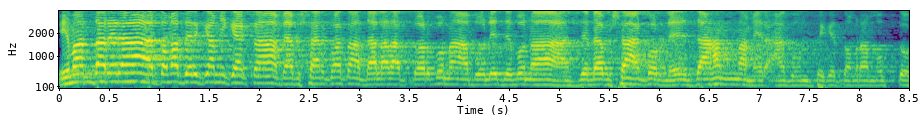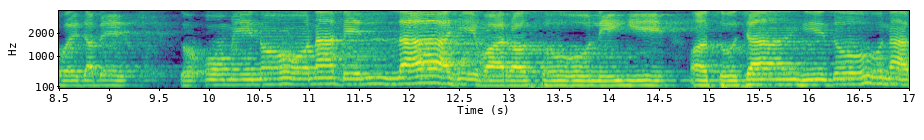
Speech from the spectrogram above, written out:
ইমানদারেরা, তোমাদেরকে আমি একটা ব্যবসার কথা দালালাত করব না, বলে দেব না? যে ব্যবসা করলে জাহান্নামের আগুন থেকে তোমরা মুক্ত হয়ে যাবে। ওয়া তুজাহিদুনা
